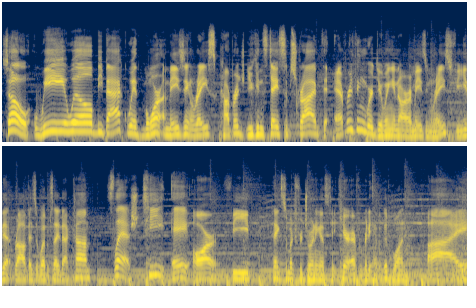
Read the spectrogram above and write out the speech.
So, we will be back with more Amazing Race coverage. You can stay subscribed to everything we're doing in our Amazing Race feed at robhasawebsite.com slash TAR feed. Thanks so much for joining us. Take care, everybody. Have a good one. Bye.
